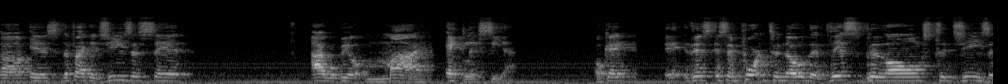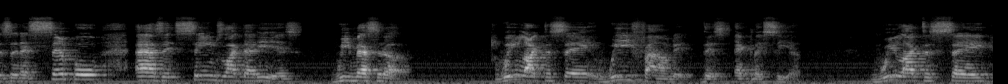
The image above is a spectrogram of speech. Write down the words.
uh, is the fact that Jesus said, I will build my ecclesia. Okay? This it's important to know that this belongs to Jesus. And as simple as it seems like that is, we mess it up. We like to say we founded this ecclesia. We like to say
